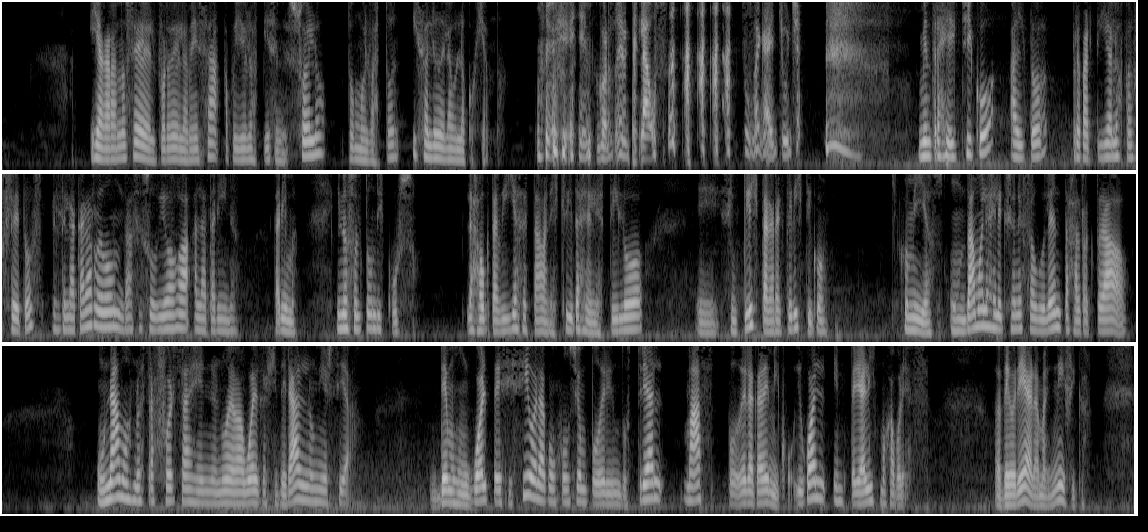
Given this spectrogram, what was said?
Y agarrándose del borde de la mesa, apoyó los pies en el suelo, tomó el bastón y salió del aula cojeando. Me acordé del Klaus. Su saca de chucha. Mientras el chico alto repartía los panfletos, el de la cara redonda se subió a la tarima y nos soltó un discurso. Las octavillas estaban escritas en el estilo eh, simplista característico. Comillas, hundamos las elecciones fraudulentas al rectorado. Unamos nuestras fuerzas en una nueva huelga general en la universidad. Demos un golpe decisivo a la conjunción poder industrial más poder académico, igual imperialismo japonés. La teoría era magnífica.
